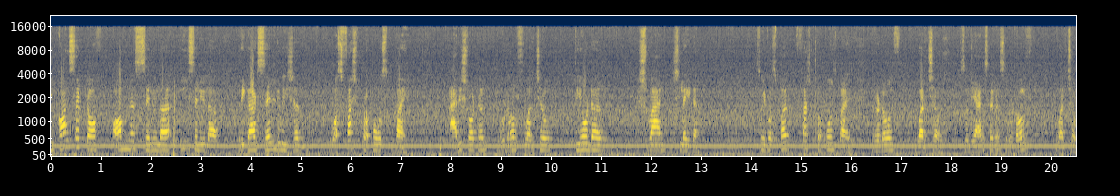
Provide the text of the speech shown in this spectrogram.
the concept of omnis cellular e cellular regards cell division was first proposed by aristotle rudolf virchow theodor schwann schleiden so it was first proposed by Rudolf Virchow. So the answer is Rudolf Virchow.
